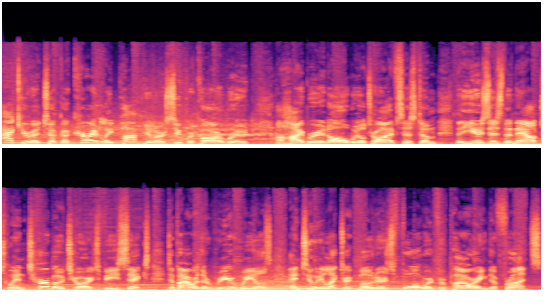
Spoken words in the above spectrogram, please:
Acura took a currently popular supercar route, a hybrid all wheel drive system that uses the now twin turbocharged V6 to power the rear wheels and two electric motors forward for powering the fronts,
